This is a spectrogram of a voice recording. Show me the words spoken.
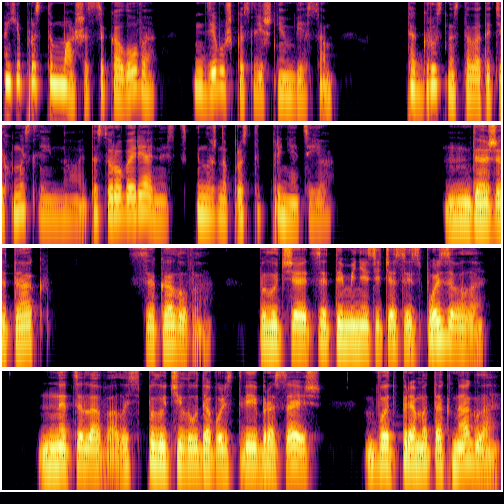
А я просто Маша Соколова, девушка с лишним весом. Так грустно стало от этих мыслей, но это суровая реальность, и нужно просто принять ее. «Даже так? Соколова, получается, ты меня сейчас использовала? Нацеловалась, получила удовольствие и бросаешь? Вот прямо так нагло?»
